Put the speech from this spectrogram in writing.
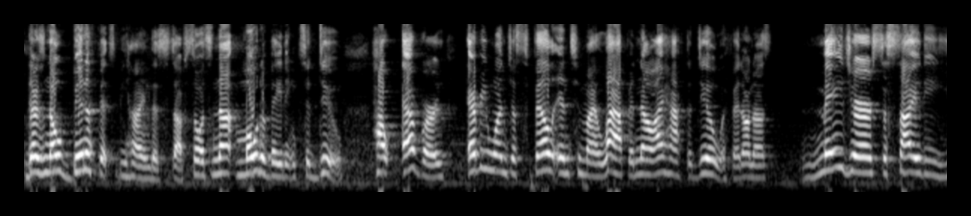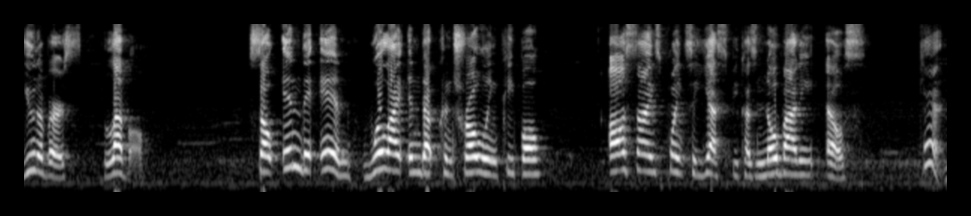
There's no benefits behind this stuff, so it's not motivating to do. However, everyone just fell into my lap, and now I have to deal with it on a major society universe level. So, in the end, will I end up controlling people? All signs point to yes, because nobody else can.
